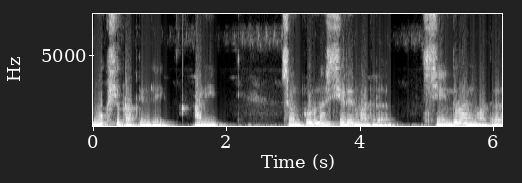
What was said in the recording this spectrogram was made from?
मोक्ष प्राप्ती दिली. आणि संपूर्ण शरीर मात्र शेंदुराने मात्र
